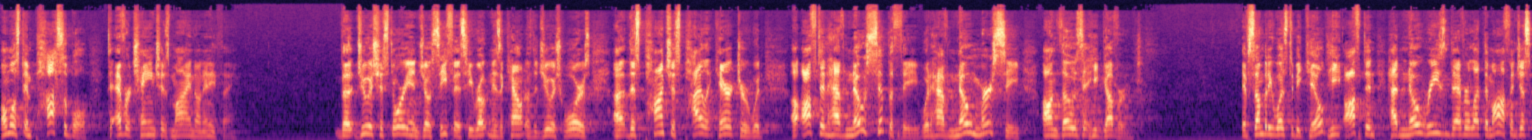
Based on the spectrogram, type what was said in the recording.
almost impossible to ever change his mind on anything. The Jewish historian Josephus, he wrote in his account of the Jewish wars, uh, this Pontius Pilate character would uh, often have no sympathy, would have no mercy on those that he governed. If somebody was to be killed, he often had no reason to ever let them off and just,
